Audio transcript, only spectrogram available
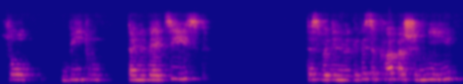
so wie du deine Welt siehst. Das wird in eine gewisse Körperchemie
